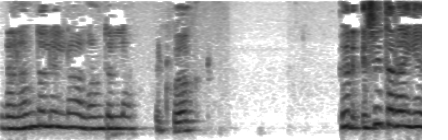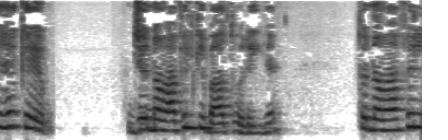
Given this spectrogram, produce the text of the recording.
الحمد للہ الحمد للہ اٹ ورک پھر اسی طرح یہ ہے کہ جو نوافل کی بات ہو رہی ہے، تو نوافل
